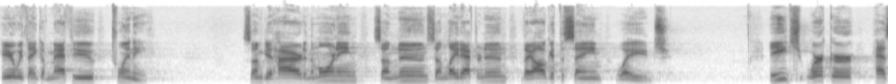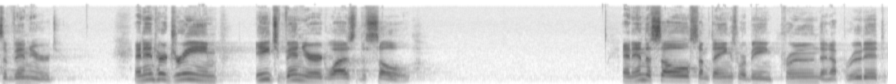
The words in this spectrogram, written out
Here we think of Matthew 20. Some get hired in the morning, some noon, some late afternoon. They all get the same wage. Each worker has a vineyard. And in her dream, each vineyard was the soul. And in the soul, some things were being pruned and uprooted.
